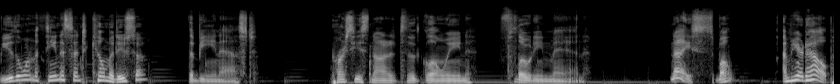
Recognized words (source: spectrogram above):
You the one Athena sent to kill Medusa? The being asked. Perseus nodded to the glowing, floating man. Nice. Well, I'm here to help.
